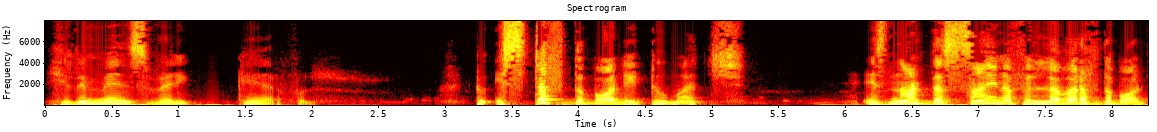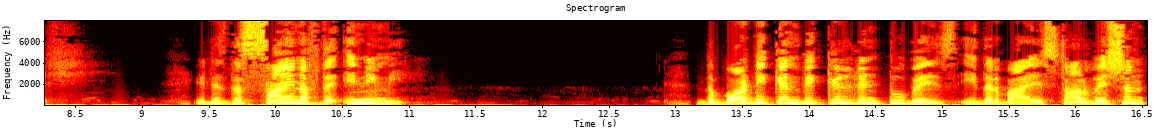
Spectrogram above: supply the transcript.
he remains very careful. To stuff the body too much is not the sign of a lover of the body. It is the sign of the enemy. The body can be killed in two ways, either by starvation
